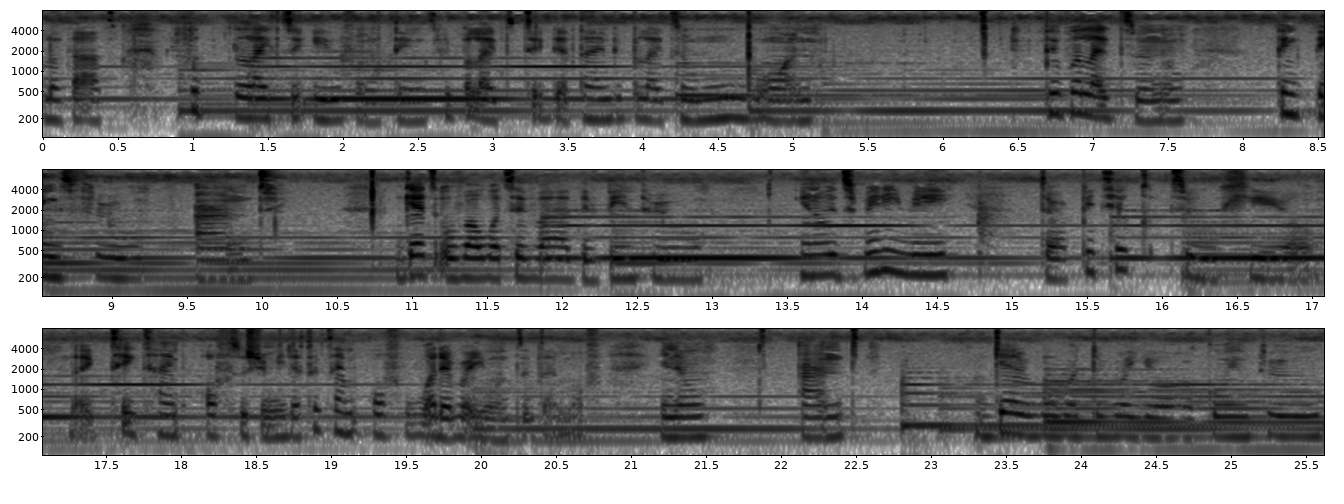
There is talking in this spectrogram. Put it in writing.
all of that. People like to heal from things, people like to take their time, people like to move on, people like to you know think things through and get over whatever they've been through. You know, it's really, really therapeutic to heal. Like take time off social media, take time off whatever you want to take time off, you know, and get over whatever you're going through.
